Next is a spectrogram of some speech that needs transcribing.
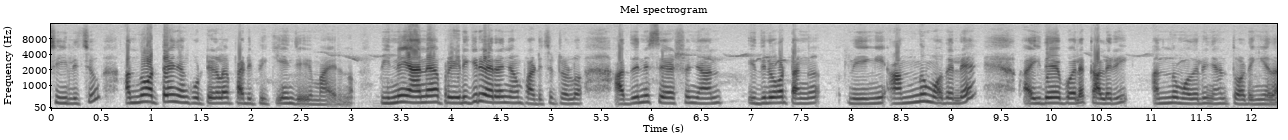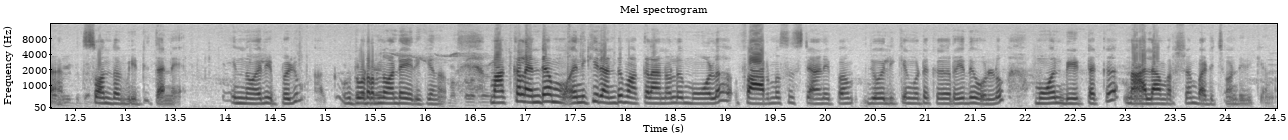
ശീലിച്ചു. അന്ന് തൊട്ടേ ഞാൻ കുട്ടികളെ പഠിപ്പിക്കുകയും ചെയ്യുമായിരുന്നു. പിന്നെ ഞാൻ പ്രീ ഡിഗ്രി വരെ ഞാൻ പഠിച്ചിട്ടുള്ളൂ. അതിനുശേഷം ഞാൻ ഇതിലോട്ടങ്ങ് നീങ്ങി അന്ന് മുതലേ ഇതേപോലെ കളരി അന്ന് മുതൽ ഞാൻ തുടങ്ങിയതാണ്. സ്വന്തം വീട്ടിൽ തന്നെ. ഇന്ന് ഇപ്പോഴും തുടർന്നുകൊണ്ടേ ഇരിക്കുന്നത് മക്കൾ എന്റെ എനിക്ക് രണ്ട് മക്കളാണുള്ളത് മോൾ ഫാർമസിസ്റ്റാണ് ഇപ്പം ജോലിക്ക് അങ്ങോട്ട് കയറിയതേ ഉള്ളൂ. മോൻ ബിടെക് നാലാം വർഷം പഠിച്ചുകൊണ്ടിരിക്കുന്നു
